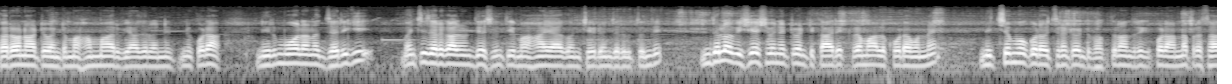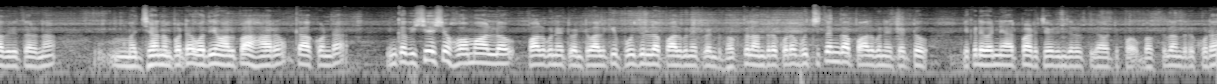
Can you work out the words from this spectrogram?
కరోనా అటువంటి మహమ్మారి వ్యాధులన్నింటినీ కూడా నిర్మూలన జరిగి మంచి జరగాలనే ఉద్దేశంతో ఈ మహాయాగం చేయడం జరుగుతుంది. ఇందులో విశేషమైనటువంటి కార్యక్రమాలు కూడా ఉన్నాయి. నిత్యము కూడా వచ్చినటువంటి భక్తులందరికీ కూడా అన్నప్రసాద వితరణ మధ్యాహ్నం పూట ఉదయం అల్పాహారం కాకుండా ఇంకా విశేష హోమాల్లో పాల్గొనేటువంటి వాళ్ళకి పూజల్లో పాల్గొనేటువంటి భక్తులందరూ కూడా ఉచితంగా పాల్గొనేటట్టు ఇక్కడ ఇవన్నీ ఏర్పాటు చేయడం జరుగుతుంది కాబట్టి భక్తులందరూ కూడా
